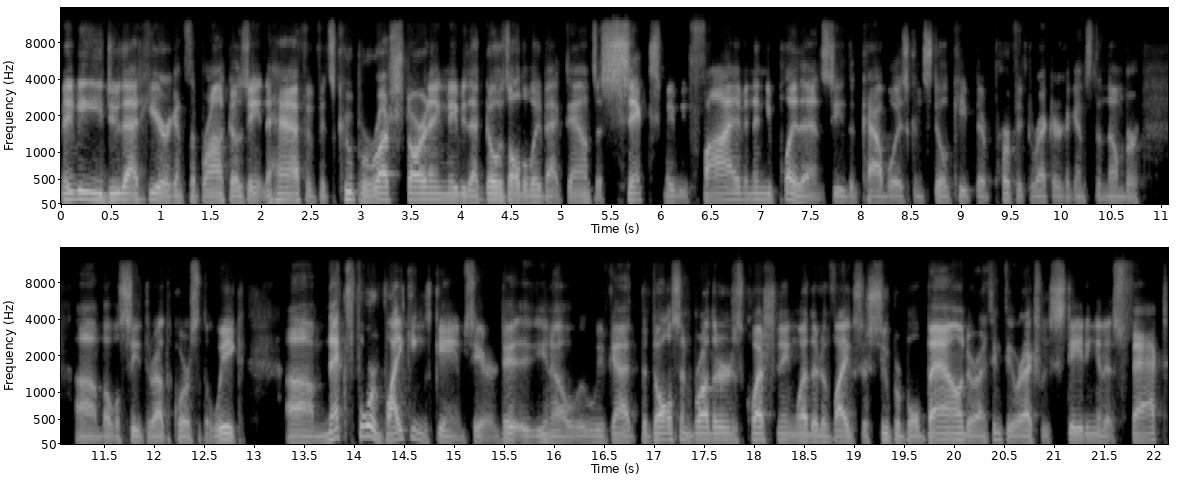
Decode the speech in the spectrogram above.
Maybe you do that here against the Broncos, eight and a half. If it's Cooper Rush starting, maybe that goes all the way back down to six, maybe five, and then you play that and see the Cowboys can still keep their perfect record against the number. Um, but we'll see throughout the course of the week. Um, next four Vikings games here. You know, we've got the Dawson brothers questioning whether the Vikes are Super Bowl bound, or I think they were actually stating it as fact.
